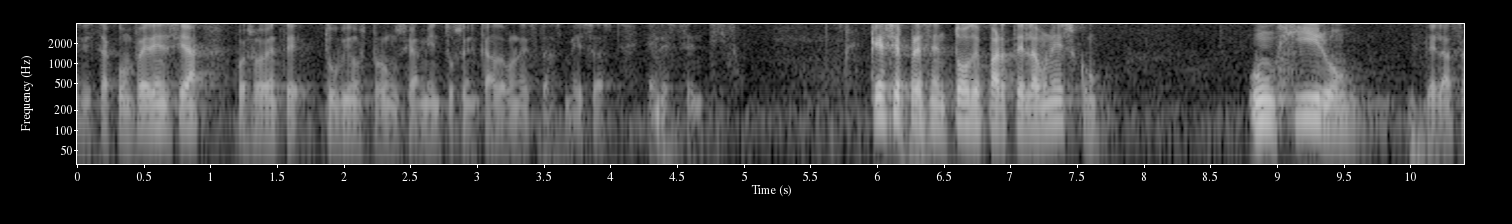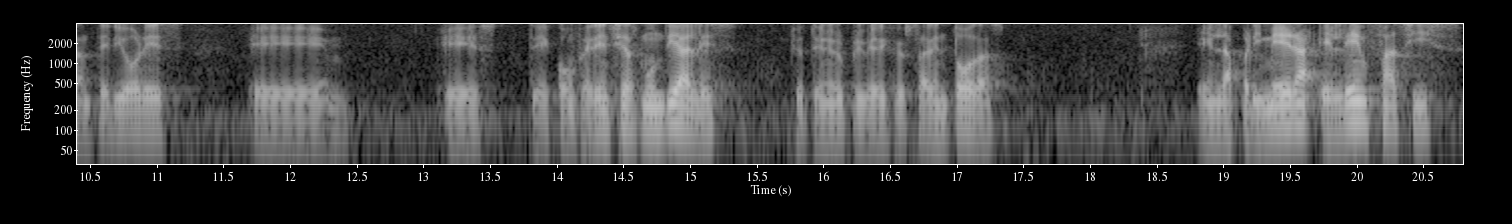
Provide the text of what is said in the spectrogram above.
en esta conferencia, pues obviamente tuvimos pronunciamientos en cada una de estas mesas en ese sentido. ¿Qué se presentó de parte de la UNESCO? Un giro de las anteriores eh, este, conferencias mundiales, yo he tenido el privilegio de estar en todas, en la primera el énfasis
